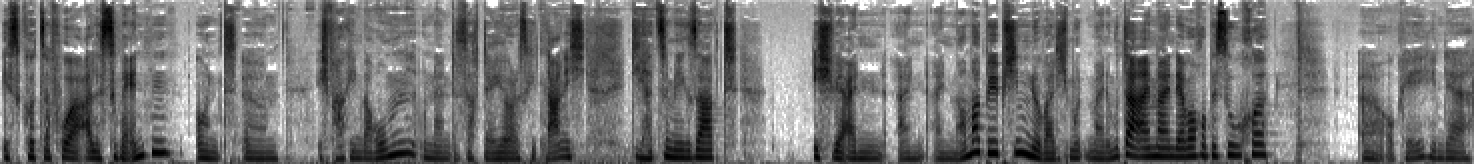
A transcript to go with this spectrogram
ist kurz davor, alles zu beenden und ähm, ich frage ihn, warum, und dann sagt er, ja, das geht gar nicht. Die hat zu mir gesagt, ich wäre ein, ein, ein Mama-Bübchen, nur weil ich meine Mutter einmal in der Woche besuche. Äh, okay, hinterher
